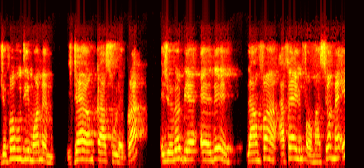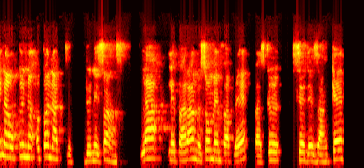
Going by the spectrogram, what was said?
Je peux vous dire moi-même, j'ai un cas sous les bras et je veux bien aider l'enfant à faire une formation, mais il n'a aucun, aucun acte de naissance. Là, les parents ne sont même pas prêts parce que c'est des enquêtes,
